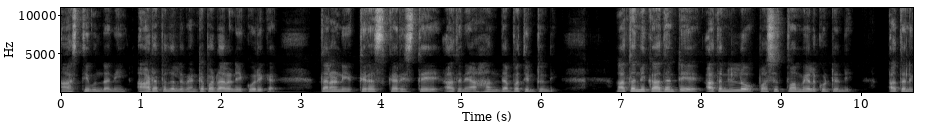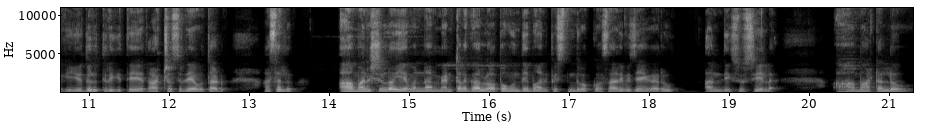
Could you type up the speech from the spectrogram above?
ఆస్తి ఉందని ఆడపిల్లలు వెంటపడాలనే కోరిక తనని తిరస్కరిస్తే అతని అహం దెబ్బతింటుంది. అతన్ని కాదంటే అతనిలో పశుత్వం మేలుకుంటుంది. అతనికి ఎదురు తిరిగితే రాక్షసుడే అవుతాడు. అసలు ఆ మనిషిలో ఏమన్నా మెంటల్గా లోపం ఉందేమో అనిపిస్తుంది ఒక్కోసారి విజయ్ గారు అంది సుశీల. ఆ మాటల్లో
